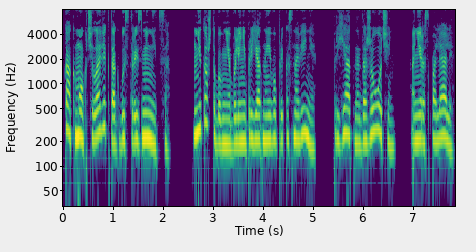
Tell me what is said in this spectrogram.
Как мог человек так быстро измениться? Не то чтобы мне были неприятны его прикосновения, приятны даже очень. Они распаляли,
